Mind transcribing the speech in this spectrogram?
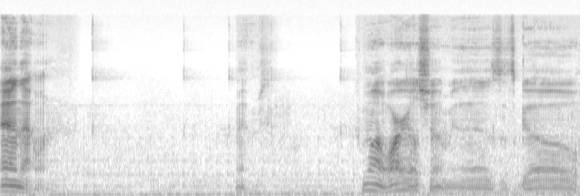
And that one. Come on, Wario, show me this. Let's go.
